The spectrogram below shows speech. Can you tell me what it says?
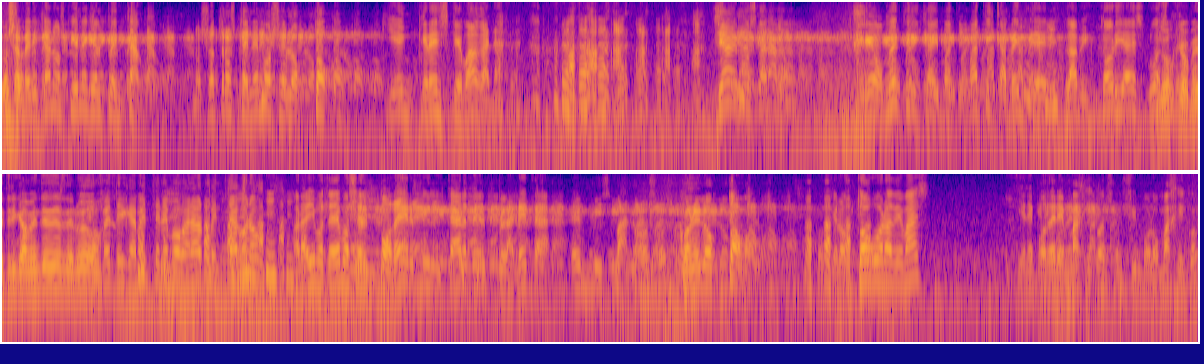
Los americanos tienen el pentágono, nosotros tenemos el octógono. ¿Quién crees que va a ganar? ya hemos ganado. Geométrica y matemáticamente la victoria es nuestra. No, geométricamente desde luego. Geométricamente le hemos ganado el Pentágono. Ahora mismo tenemos el poder militar del planeta en mis manos con el octógono. Porque el octógono además tiene poderes mágicos, es un símbolo mágico.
